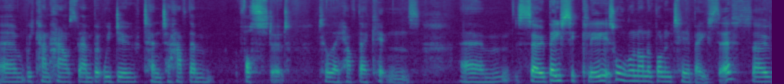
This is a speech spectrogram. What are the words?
um, we can house them, but we do tend to have them fostered till they have their kittens. Um, so basically, it's all run on a volunteer basis. So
